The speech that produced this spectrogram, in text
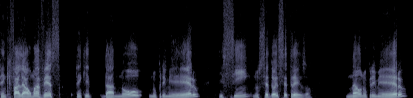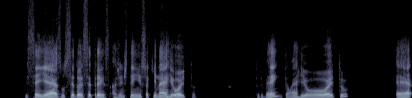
Tem que falhar uma vez, tem que dar no no primeiro e sim no C2 e C3. Ó. Não no primeiro e say yes no C2 e C3. A gente tem isso aqui na R8. Tudo bem? Então, R8 é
